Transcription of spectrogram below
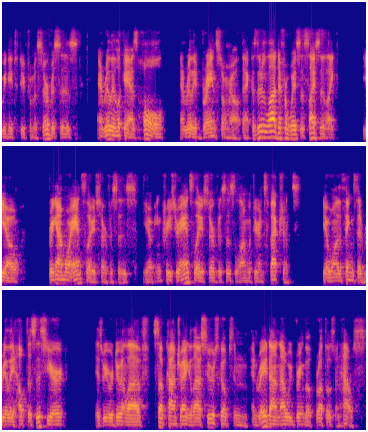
we need to do from a services and really looking as a whole and really brainstorming all that? Because there's a lot of different ways to slice it. Like, you know, bring on more ancillary services, you know, increase your ancillary services along with your inspections. You know, one of the things that really helped us this year is we were doing a lot of subcontract, a lot of sewer scopes and, and radon. Now we bring the, brought those in house,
